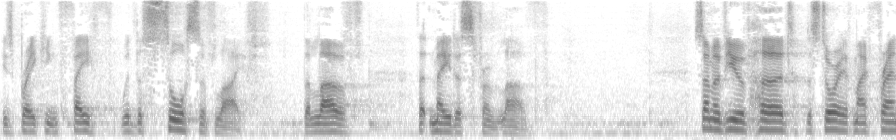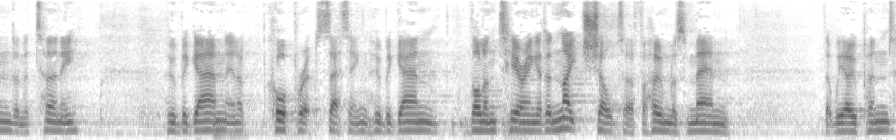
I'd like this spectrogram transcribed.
is breaking faith with the source of life, the love that made us from love. Some of you have heard the story of my friend, an attorney, who began in a corporate setting, who began volunteering at a night shelter for homeless men that we opened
